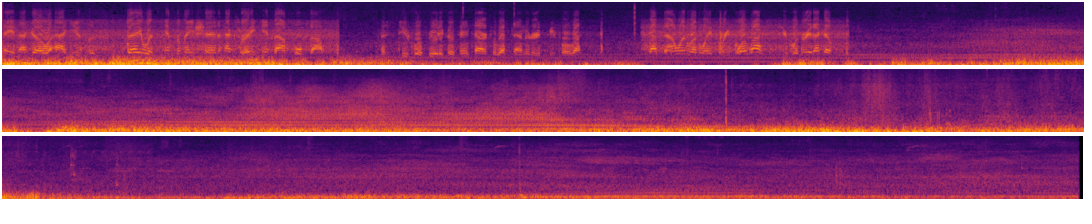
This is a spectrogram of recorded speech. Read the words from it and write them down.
8 Echo at useless bay with information X-ray inbound full stop. Cirrus 243 Echo Paine Tower to left downwind or speed full left. Left downwind, runway 34 left, 243 Echo.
